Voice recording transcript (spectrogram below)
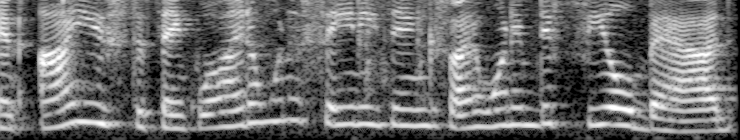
And I used to think, well, I don't want to say anything because I don't want him to feel bad.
